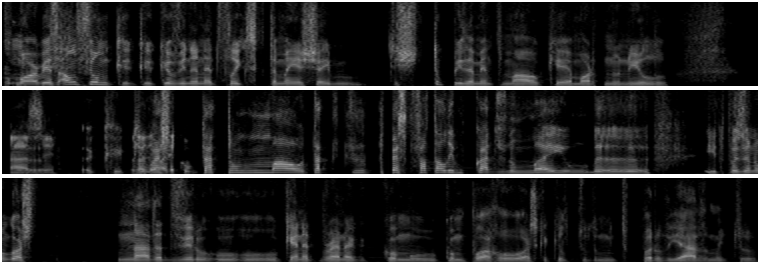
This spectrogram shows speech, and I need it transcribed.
O Morbius, há um filme que, que, que eu vi na Netflix que também achei estupidamente mau, que é A Morte no Nilo, Ah, Eh, sim. que, que Mas eu olha, acho olha que está tão mau, está, tudo- parece que falta ali bocados no meio, eh, e depois eu não gosto nada de ver o, o, o Kenneth Branagh como, como Poirot, acho que aquilo tudo muito parodiado, muito,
